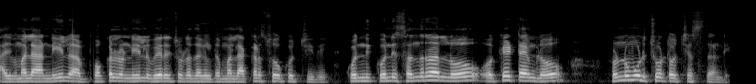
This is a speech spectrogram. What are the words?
అది మళ్ళీ ఆ నీళ్ళు ఆ పొక్కల్లో నీళ్ళు వేరే చోట తగిలితే మళ్ళీ అక్కడ సోకొచ్చేది కొన్ని కొన్ని సందర్భాల్లో ఒకే టైంలో రెండు మూడు చోట్ల వచ్చేస్తుందండి.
